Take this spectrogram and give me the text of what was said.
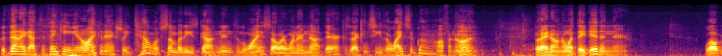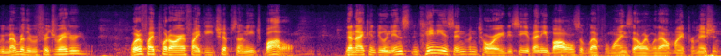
But then I got to thinking, you know, I can actually tell if somebody's gotten into the wine cellar when I'm not there because I can see the lights have gone off and on. But I don't know what they did in there. Well, remember the refrigerator? What if I put RFID chips on each bottle? Then I can do an instantaneous inventory to see if any bottles have left the wine cellar without my permission.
